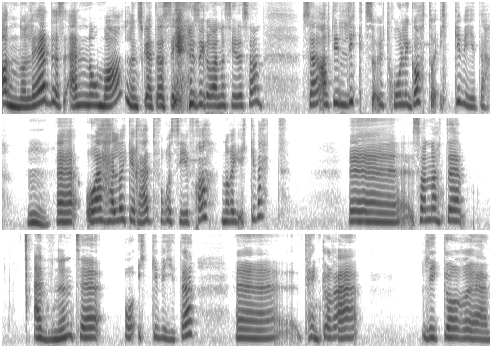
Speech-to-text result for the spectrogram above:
annerledes enn normalen, skulle jeg til å si, hvis det går an å si det sånn. Så jeg har alltid likt så utrolig godt å ikke vite. Eh, og jeg er heller ikke redd for å si ifra når jeg ikke vet. Eh, sånn at eh, evnen til å ikke vite tenker jeg ligger eh,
